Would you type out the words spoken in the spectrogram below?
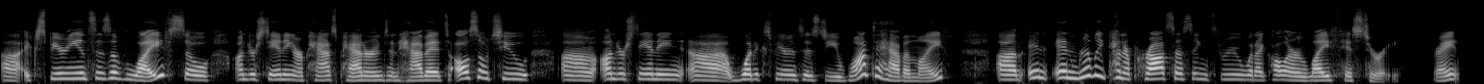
uh, experiences of life. So, understanding our past patterns and habits, also to uh, understanding uh, what experiences do you want to have in life, um, and and really kind of processing through what I call our life history, right?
